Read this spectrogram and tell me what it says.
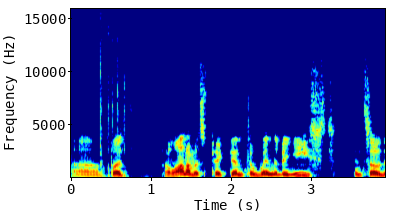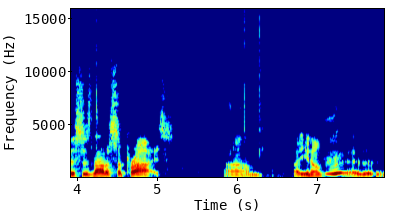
Uh, but a lot of us picked them to win the Big East, and so this is not a surprise. Um, uh, you know, uh,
